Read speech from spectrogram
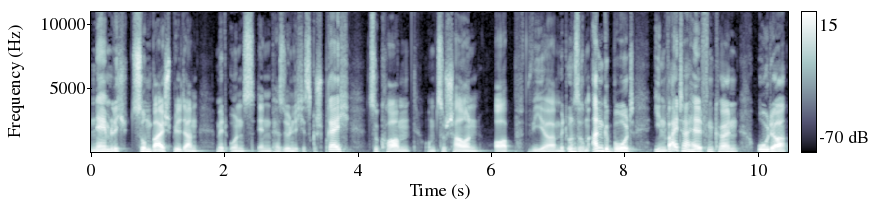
nämlich zum Beispiel dann mit uns in ein persönliches Gespräch zu kommen, um zu schauen, ob wir mit unserem Angebot ihnen weiterhelfen können oder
